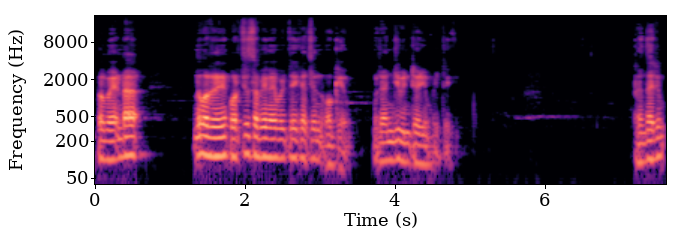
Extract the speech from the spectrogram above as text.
ഇപ്പം വേണ്ട എന്ന് പറഞ്ഞു കഴിഞ്ഞാൽ കുറച്ച് സമയം കഴിയുമ്പോഴത്തേക്ക് അച്ഛൻ ഓക്കെ ആവും. ഒരു അഞ്ച് മിനിറ്റ് കഴിയുമ്പോഴത്തേക്ക്. അപ്പം എന്തായാലും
